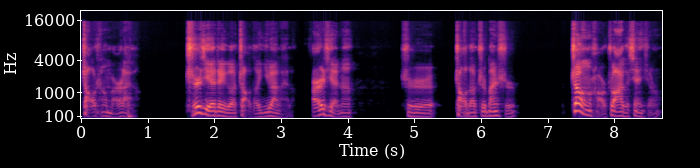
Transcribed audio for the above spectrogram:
找上门来了，直接这个找到医院来了，而且呢是。找到值班室，正好抓个现行，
